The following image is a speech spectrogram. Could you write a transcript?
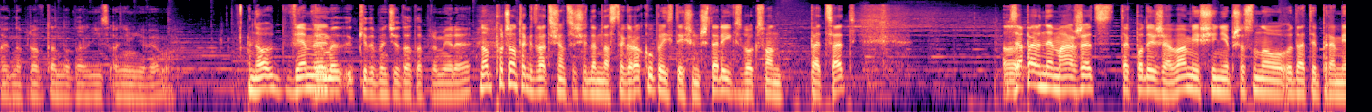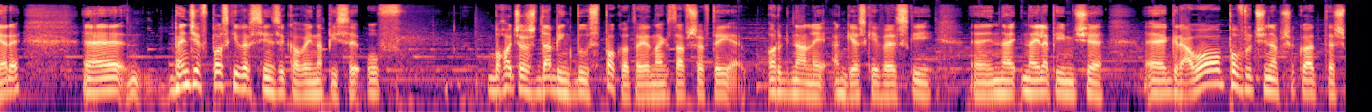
tak naprawdę nadal nic o nim nie wiemy. no wiemy, Wiemy, kiedy będzie data premiery. no początek 2017 roku, PlayStation 4, Xbox One, PC. Zapewne marzec, tak podejrzewam, jeśli nie przesuną daty premiery. E, będzie w polskiej wersji językowej napisy UF. Bo chociaż dubbing był spoko, to jednak zawsze w tej oryginalnej angielskiej wersji e, naj, najlepiej mi się e, grało. Powróci na przykład też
